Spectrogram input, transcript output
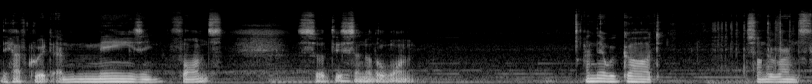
They have created amazing fonts. So this is another one. And then we got Zondervan's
